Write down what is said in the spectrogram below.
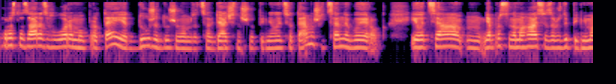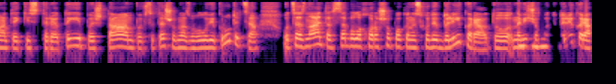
просто зараз говоримо про те, я дуже дуже вам за це вдячна, що ви підняли цю тему, що це не вирок. І оця я просто намагаюся завжди піднімати якісь стереотипи, штампи, все те, що в нас в голові крутиться. Оце знаєте, все було хорошо, поки не сходив до лікаря. То навіщо ходити до лікаря?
